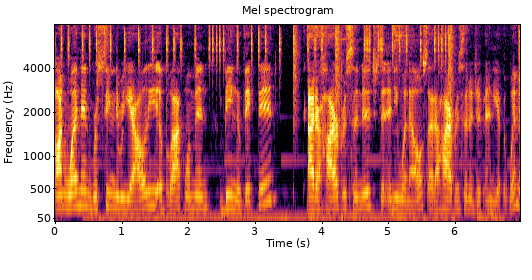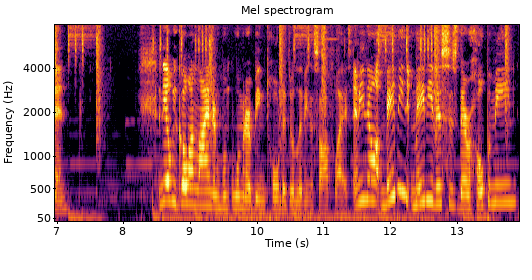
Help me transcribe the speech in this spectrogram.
On one end, we're seeing the reality of black women being evicted at a higher percentage than anyone else, at a higher percentage of any other women. And yeah, we go online and w- women are being told that they're living a soft life. And you know, maybe maybe this is their hopamine.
